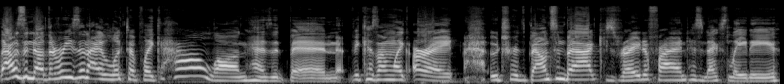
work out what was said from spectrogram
That was another reason I looked up like how long has it been because I'm like, all right, Uhtred's bouncing back. He's ready to find his next lady.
